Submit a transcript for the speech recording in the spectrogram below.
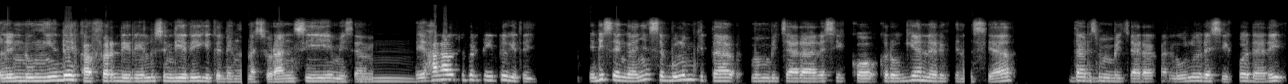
melindungi deh cover diri lu sendiri gitu dengan asuransi misalnya Mhm. ya hal-hal seperti itu gitu jadi seenggaknya sebelum kita membicara resiko kerugian dari finansial kita harus Mhm. membicarakan dulu resiko dari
